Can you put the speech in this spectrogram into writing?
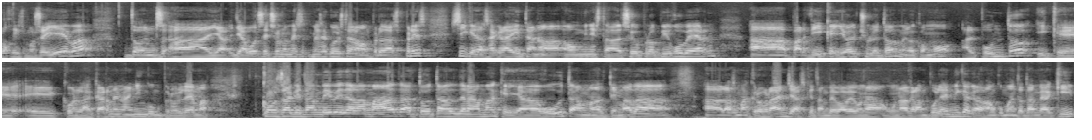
ecologismo se lleva, doncs eh, llavors ells són més, més ecologistes del món, però després sí que desacrediten a, a un ministre del seu propi govern eh, per dir que jo el xuletón me lo como al punto i que eh, con la carne no hay ningún problema. Cosa que també ve de la mà de tot el drama que hi ha hagut amb el tema de uh, les macrogranges, que també va haver una, una gran polèmica, que la vam comentar també aquí,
